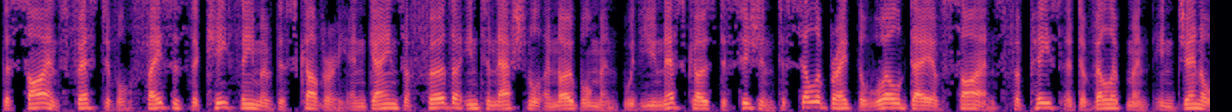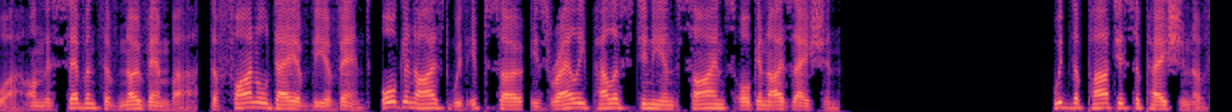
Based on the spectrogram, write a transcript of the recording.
the Science Festival faces the key theme of discovery and gains a further international ennoblement with UNESCO's decision to celebrate the World Day of Science for Peace and Development in Genoa on 7 November, the final day of the event, organized with IPSO Israeli-Palestinian Science Organization, with the participation of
